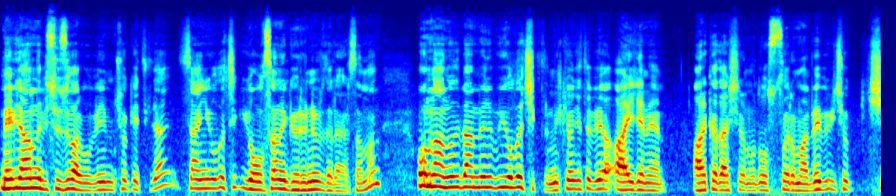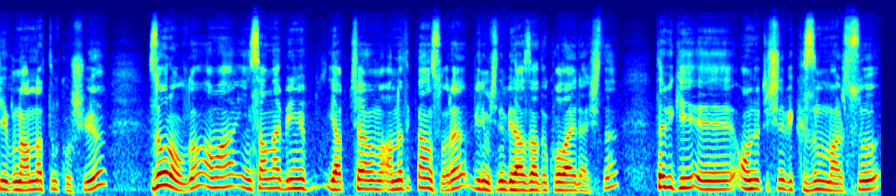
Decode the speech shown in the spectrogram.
Mevlana'nın bir sözü var bu benim çok etkiler. Sen yola çık yol sana görünür der her zaman. Ondan dolayı ben böyle bir yola çıktım. İlk önce tabii aileme, arkadaşlarıma, dostlarıma ve birçok kişiye bunu anlattım koşuyu. Zor oldu ama insanlar benim yap- yapacağımı anladıktan sonra benim için biraz daha da kolaylaştı. Tabii ki e, 14 yaşında bir kızım var Su.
